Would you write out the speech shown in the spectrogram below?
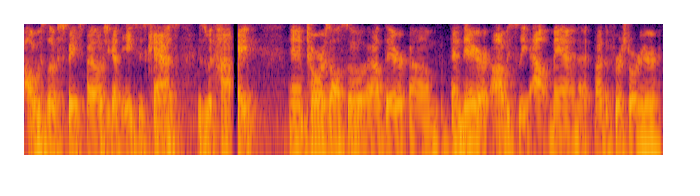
always love space battles. You got the Aces. Kaz is with Hype and Tor's also out there, um, and they're obviously outmanned by the First Order here.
